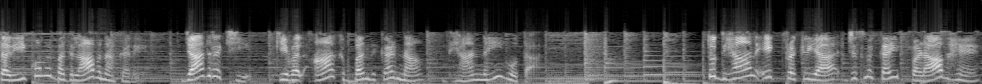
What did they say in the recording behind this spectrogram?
तरीकों में बदलाव न करें। याद रखिए, केवल आँख बंद करना ध्यान नहीं होता। तो ध्यान एक प्रक्रिया जिसमें कई पड़ाव हैं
